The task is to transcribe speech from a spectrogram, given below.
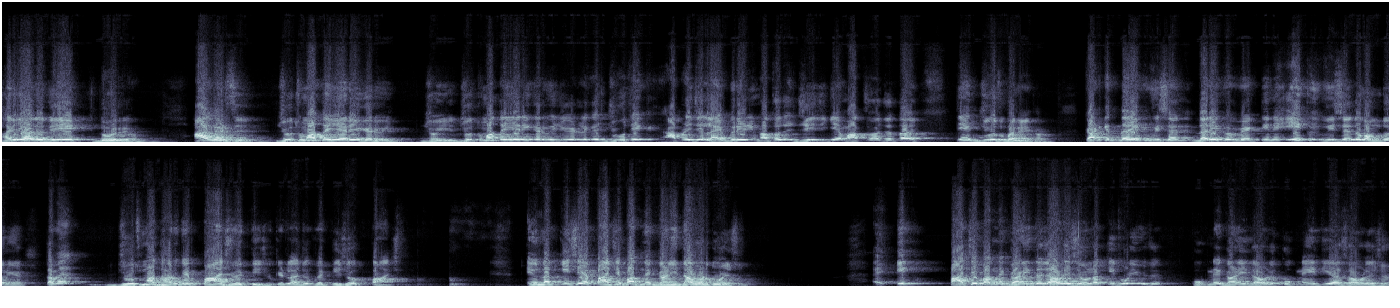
ફરિયાદથી દૂર રહ્યો. આગળ છે, જૂથમાં તૈયારી કરવી જોઈએ. જૂથમાં તૈયારી કરવી જોઈએ એટલે કે જૂથ એક, આપણે જે લાઇબ્રેરીમાં અથવા તો જે જગ્યાએ વાંચવા જતા હોય, ત્યાં એક જૂથ બનાવી કરો કારણ કે દરેક વિષય, દરેક વ્યક્તિને એક વિષય તો ગમતો નહીં તમે જૂથમાં ધારો કે પાંચ વ્યક્તિ છો. કેટલા વ્યક્તિ છો? પાંચ. એ નક્કી છે પાંચે પાંચને ગણિત આવડતું હોય છે. એક પાંચે પાંચને ગણિત જ આવડે છે એવું નક્કી થોડી છે. કોકને ગણિત આવડે, કોકને ઇતિહાસ આવડે છે,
